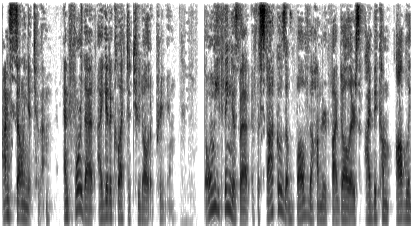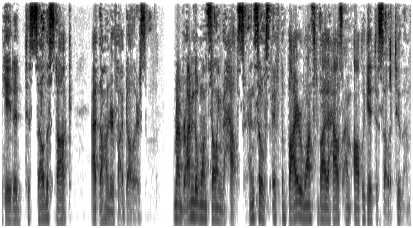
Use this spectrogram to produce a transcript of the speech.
I'm selling it to them. And for that, I get to collect a $2 premium. The only thing is that if the stock goes above the $105, I become obligated to sell the stock at the $105. Remember, I'm the one selling the house. And so if the buyer wants to buy the house, I'm obligated to sell it to them.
